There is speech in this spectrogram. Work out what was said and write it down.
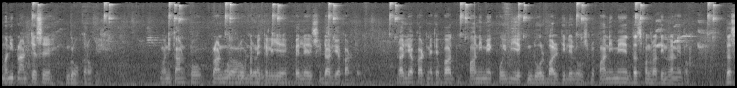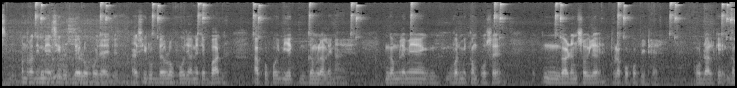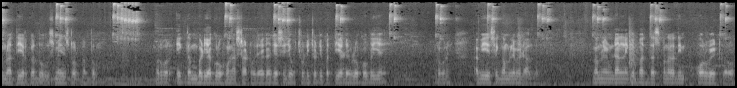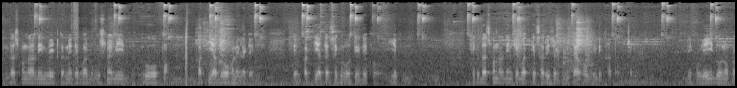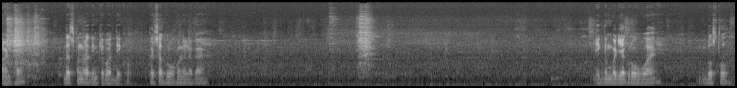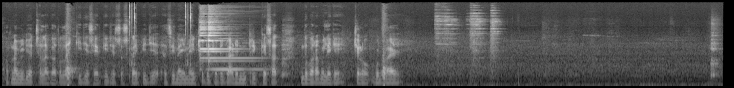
Money plant कैसे grow करोगे? Money plant को प्लांट को ग्रो करने के लिए पहले इसी डालिया काट दो। डालिया काटने के बाद पानी में कोई भी एक डोल बाल्टी ले लो उसमें पानी में 10-15 दिन रहने दो। 10-15 दिन में ऐसी रूट डेवलप हो जाएगी। ऐसी रूट डेवलप हो जाने के बाद आपको कोई भी एक गमला लेना है। गमले में वर्मी कंपोस्ट है गार्डन सॉइल है थोड़ा कोकोपीट है। वो डाल के गमला तैयार कर दो, उसमें इंस्टॉल कर दो। बरबर, एकदम बढ़िया ग्रो होना स्टार्ट हो जाएगा, जैसे जो छोटी छोटी पत्तियाँ डेवलप हो गई है। बरबर है? अभी ऐसे गमले में डाल दो। गमले में डालने के बाद 10-15 दिन और वेट करो। 10-15 दिन वेट करने के बाद उसमें भी वो पत्तियाँ ग्रो होने लगेगी। देखो पत्तियाँ कैसे ग्रो होती है देखो। ये देखो दस पंद्रह दिन के बाद कैसा रिज़ल्ट मिलता है वो भी दिखाता हूँ। चलो। देखो, यही दोनों प्लांट है। दस पंद्रह दिन के बाद देखो, कैसा ग्रो होने लगा है। एकदम बढ़िया ग्रो हुआ है। दोस्तों, अपना वीडियो अच्छा लगा तो लाइक कीजिए शेयर कीजिए सब्सक्राइब कीजिए। ऐसी नई नई छोटी छोटी गार्डन ट्रिप के साथ दोबारा मिलेंगे। चलो गुड बाय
